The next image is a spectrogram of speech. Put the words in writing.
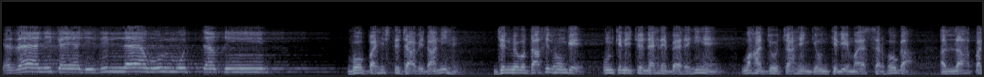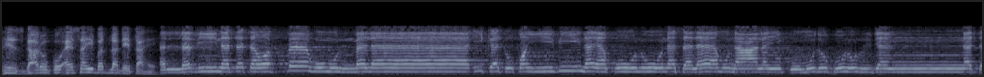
كذلك يجزي الله المتقين وہ بہشت جاویدانی ہیں جن میں وہ داخل ہوں گے، ان کے نیچے نہریں بہ رہی ہیں، وہاں جو چاہیں گے ان کے لیے میسر ہوگا۔ اللہ پرہیزگاروں کو ایسا ہی بدلہ دیتا ہے۔ الذين تتوفاهم الملائكة طيبين يقولون سلام عليكم ادخلوا الجنة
